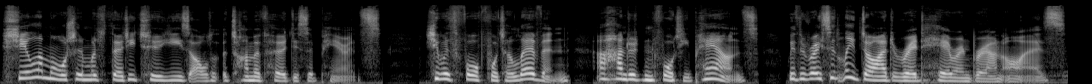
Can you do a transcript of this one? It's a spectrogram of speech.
Sheila Morton was 32 years old at the time of her disappearance. She was 4 foot 11, 140 pounds, with recently dyed red hair and brown eyes.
